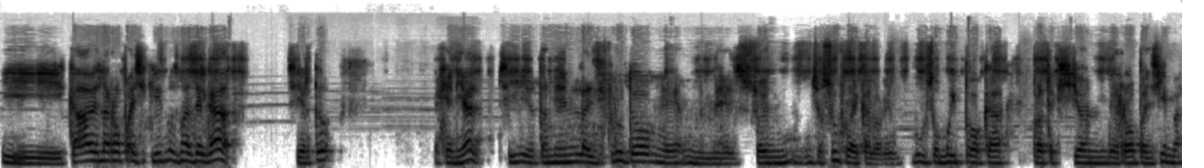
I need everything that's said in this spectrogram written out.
y cada vez la ropa de ciclismo es más delgada, ¿cierto? Genial, sí, yo también la disfruto, soy, yo sufro de calor, uso muy poca protección de ropa encima,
